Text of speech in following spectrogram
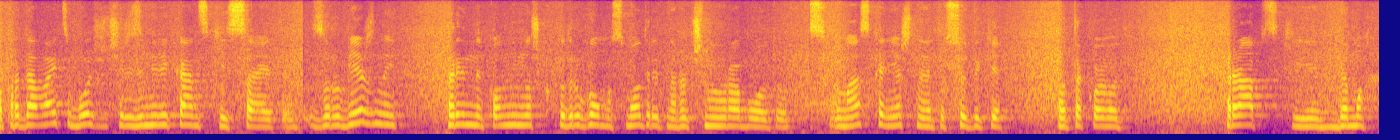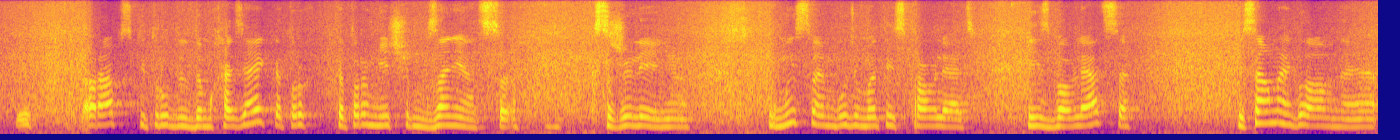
А продавайте больше через американские сайты. Зарубежный рынок, он немножко по-другому смотрит на ручную работу. У нас, конечно, это все-таки вот такой вот рабский, домо... рабский труд для домохозяек, которых, которым нечем заняться, к сожалению. И мы с вами будем это исправлять и избавляться. И самое главное,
